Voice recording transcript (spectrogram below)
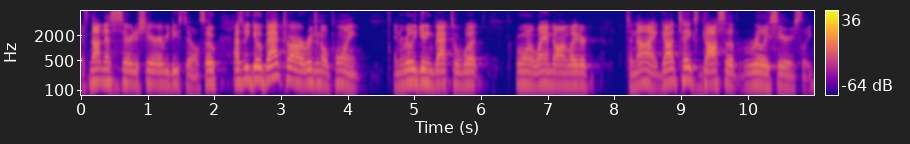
It's not necessary to share every detail. So, as we go back to our original point and really getting back to what we want to land on later tonight, God takes gossip really seriously.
